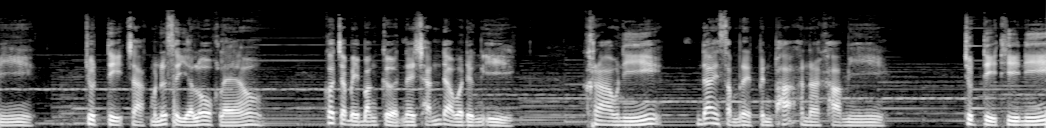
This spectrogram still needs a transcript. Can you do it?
มี จุติจากมนุษยโลกแล้ว ก็จะไปบังเกิดในชั้นดาวดึงส์อีก คราวนี้ได้สำเร็จเป็นพระอนาคามี จุติทีนี้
